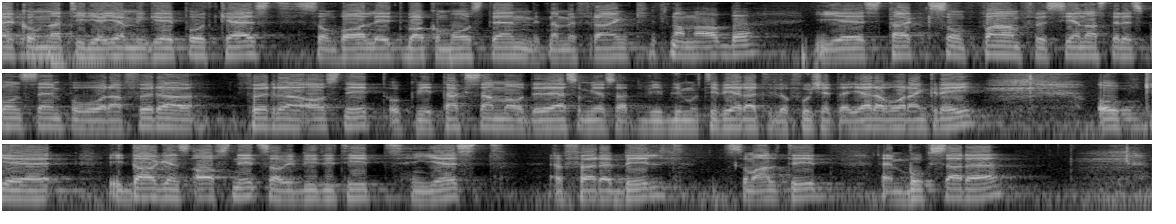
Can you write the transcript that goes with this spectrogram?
Välkomna till Jag gör min grej podcast. Som vanligt bakom hosten. Mitt namn är Frank. Mitt namn är Abbe. Yes, tack som fan för senaste responsen på våra förra, förra avsnitt. Och vi är tacksamma och det är det som gör så att vi blir motiverade till att fortsätta göra våran grej. Och eh, i dagens avsnitt så har vi bjudit hit en gäst, en förebild, som alltid. En boxare.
